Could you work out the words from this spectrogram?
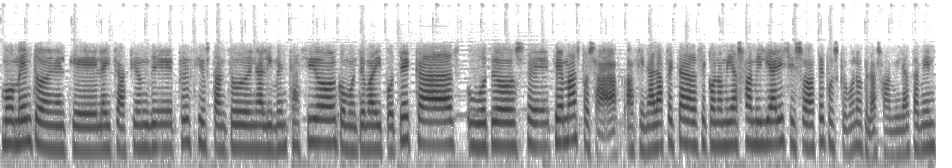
momento en el que la inflación de precios tanto en alimentación como en tema de hipotecas u otros eh, temas pues a- al final afectan a las economías familiares y eso hace pues que bueno que las familias también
